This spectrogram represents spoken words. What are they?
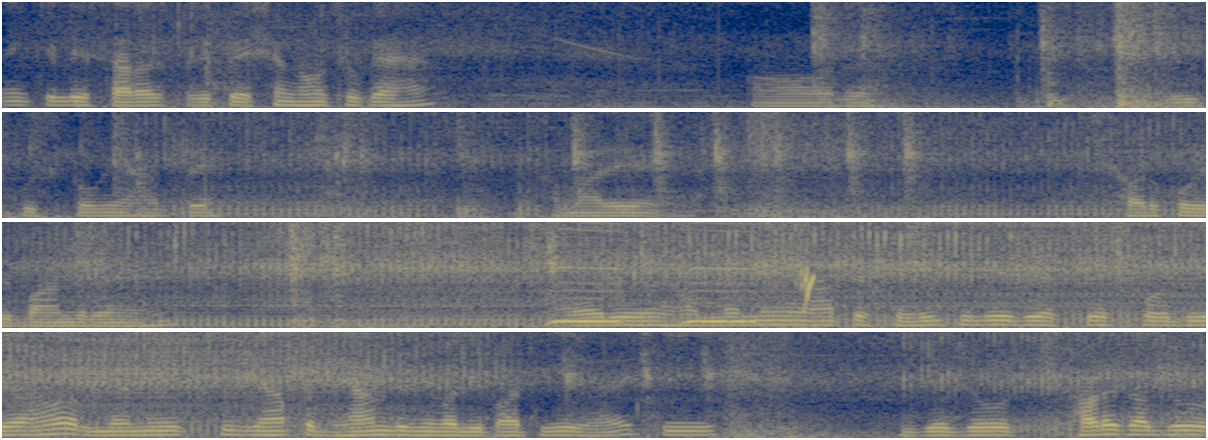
के लिए सारा प्रिपरेशन हो चुका है। और अभी कुछ लोग यहाँ पे हमारे छड़ को भी बाँध रहे हैं। और हमने यहाँ पे सीढ़ी के लिए भी स्पेस छोड़ दिया है और मैंने एक चीज़ यहाँ पे ध्यान देने वाली बात ये है कि ये जो छड़ का जो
